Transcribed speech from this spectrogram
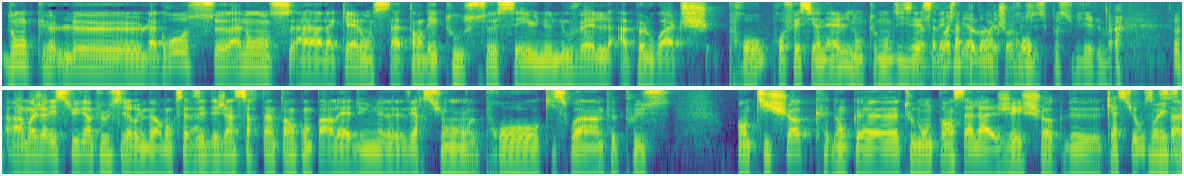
Donc le, la grosse annonce à laquelle on s'attendait tous, c'est une nouvelle Apple Watch Pro professionnelle. Donc tout le monde disait ça va être l'Apple Watch Pro. Je n'ai pas suivi les rumeurs. ah, moi, j'avais suivi un peu plus les rumeurs. Donc, ça faisait déjà un certain temps qu'on parlait d'une version pro qui soit un peu plus anti-choc. Donc, euh, tout le monde pense à la G-Shock de Casio, c'est ça,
